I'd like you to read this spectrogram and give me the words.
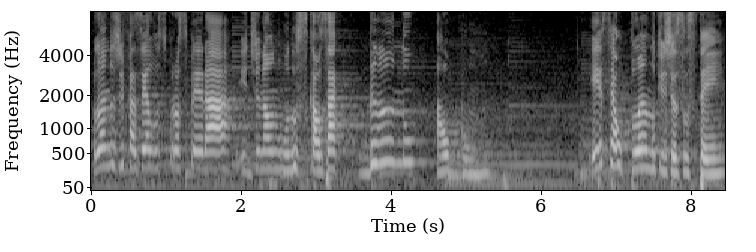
planos de fazê-los prosperar e de não nos causar dano algum. Esse é o plano que Jesus tem.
